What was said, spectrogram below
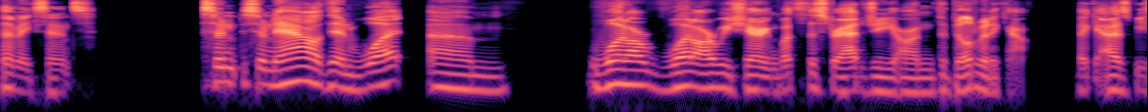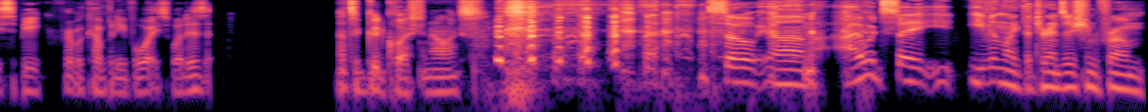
That makes sense. So so now then what um what are what are we sharing? What's the strategy on the BuildWitt account? Like as we speak from a company voice, what is it? That's a good question, Alex. so um, I would say e- even like the transition from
